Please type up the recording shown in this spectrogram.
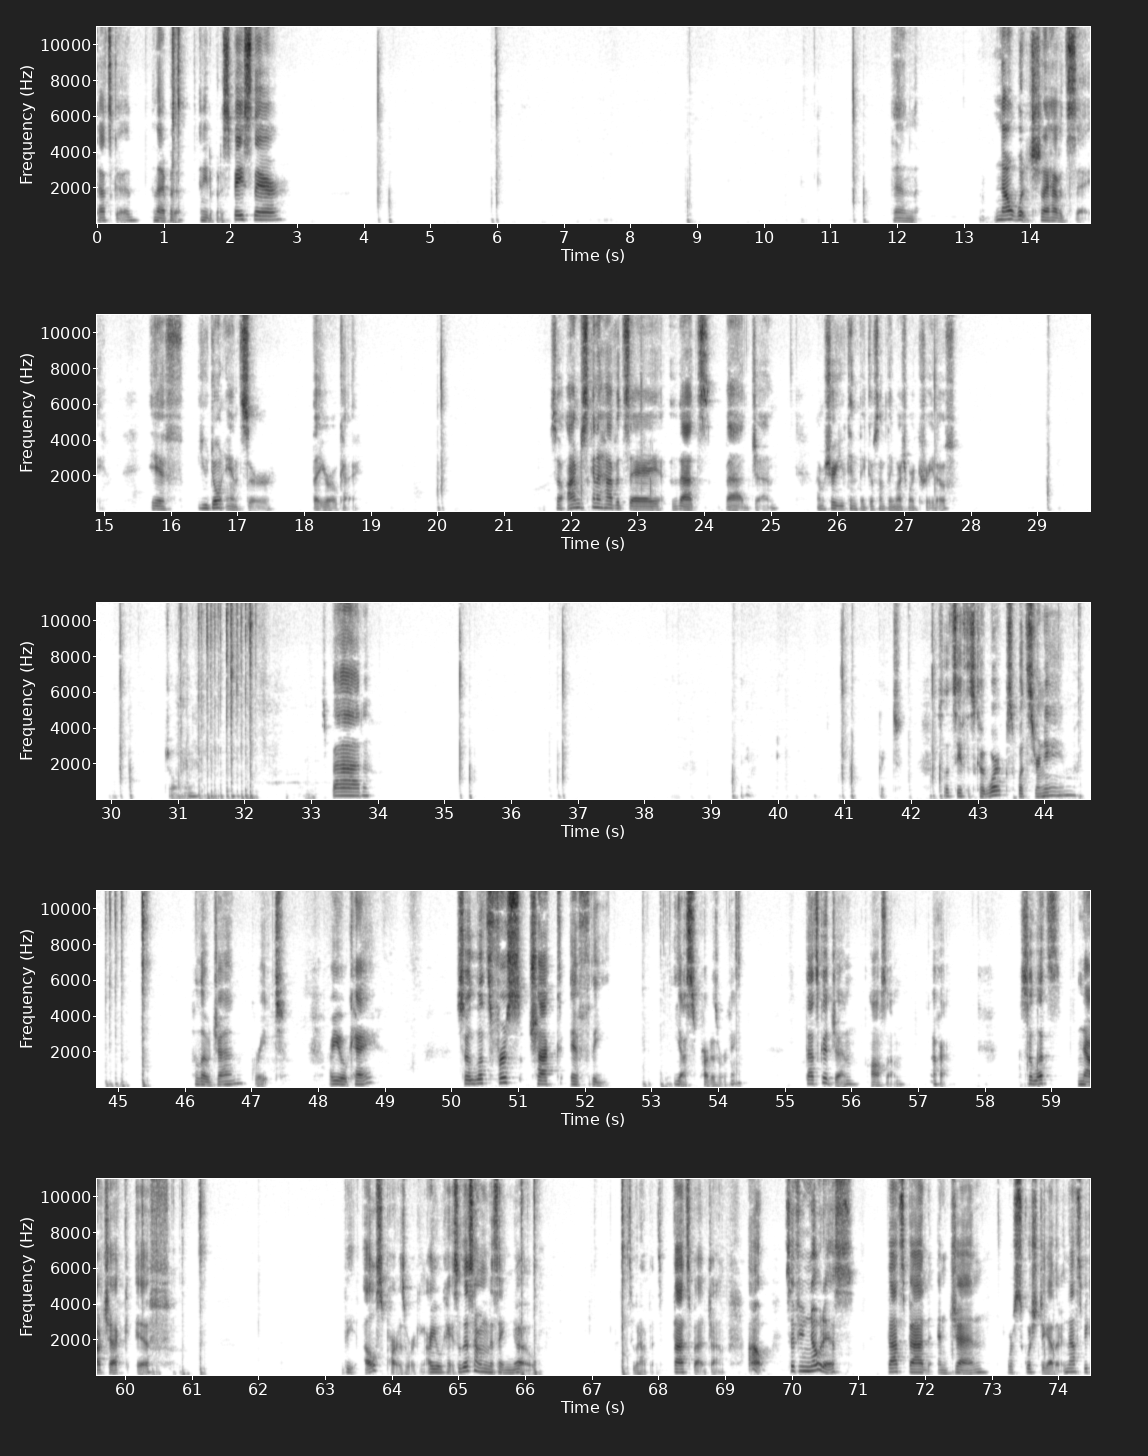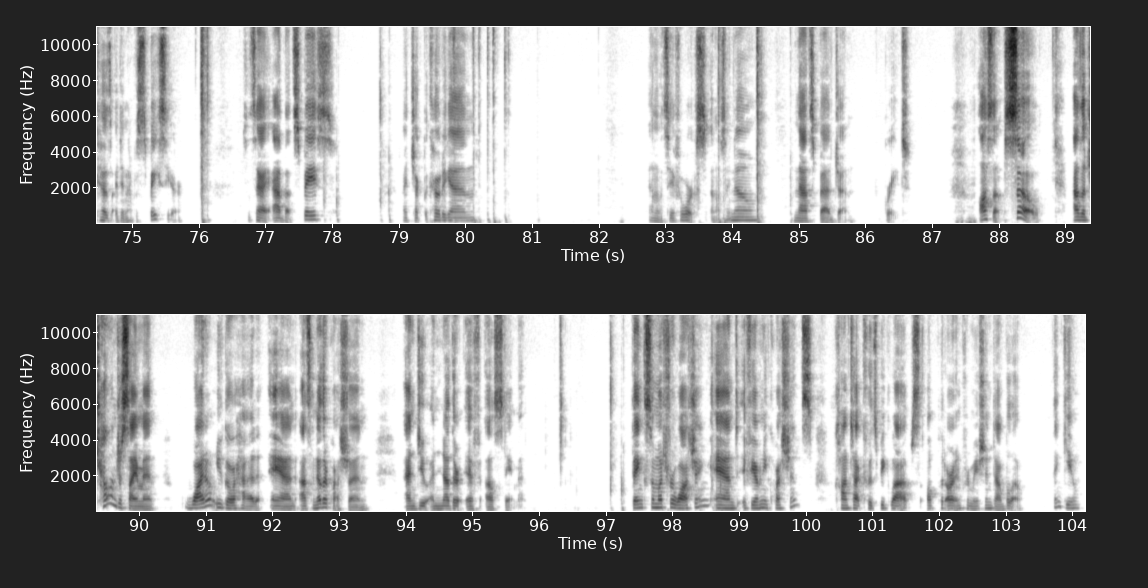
That's good. And then I put a, I need to put a space there. Then now what should I have it say if you don't answer that you're okay? So I'm just going to have it say, that's bad, Jen. I'm sure you can think of something much more creative. Join. It's bad. Great. So let's see if this code works. What's your name? Hello, Jen. Great. Are you okay? So let's first check if the yes part is working. That's good, Jen. Awesome. Okay. So let's now check if the else part is working. Are you okay? So this time I'm going to say no. Let's see what happens. That's bad, Jen. Oh, so if you notice, that's bad and Jen were squished together. And that's because I didn't have a space here. So let's say I add that space. I check the code again. And let's see if it works. And I'll say no. And that's bad, Jen. Great. Mm-hmm. Awesome. So as a challenge assignment, why don't you go ahead and ask another question and do another if else statement? Thanks so much for watching. And if you have any questions, contact CodeSpeak Labs. I'll put our information down below. Thank you.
